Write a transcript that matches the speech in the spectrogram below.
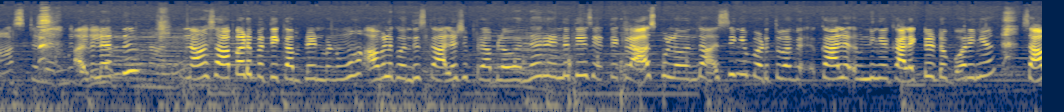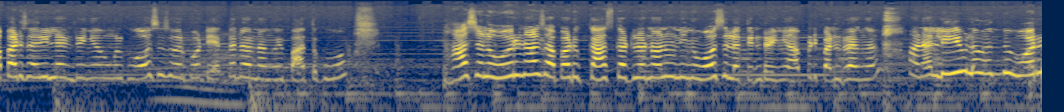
ஹாஸ்டல்ல இருந்து அதுல இருந்து நான் சாப்பாடை பத்தி கம்ப்ளைண்ட் பண்ணுவோம். அவளுக்கு வந்து ஸ்காலர்ஷிப் ப்ராப்ளம் வரல. ரெண்டுத்தையும் சேர்த்து கிளாஸ்க்குள்ள வந்து அசிங்கப்படுத்துவாங்க. கால நீங்க கலெக்டர்கிட்ட போறீங்க. சாப்பாடு சரியில்லைன்றீங்க. உங்களுக்கு ஓசு சோறு போட்டு எத்தனை நாள் நாங்கள் போய் பார்த்துக்குவோம்? ஹாஸ்டலில் ஒரு நாள் சாப்பாடு காசு கட்டலனாலும் நீங்கள் ஓசில் தின்றீங்க. அப்படி பண்ணுறாங்க ஆனால் லீவில் வந்து ஒரு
